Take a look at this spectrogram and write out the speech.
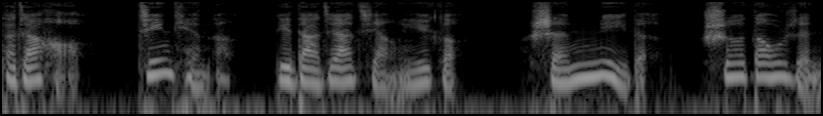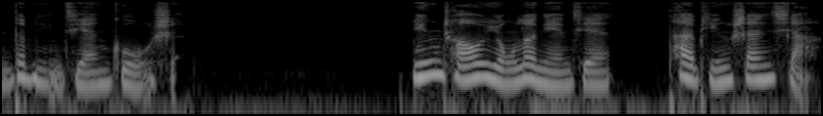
大家好，今天呢，给大家讲一个神秘的赊刀人的民间故事。明朝永乐年间，太平山下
